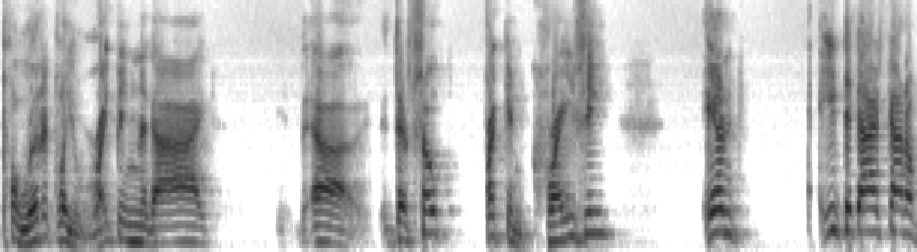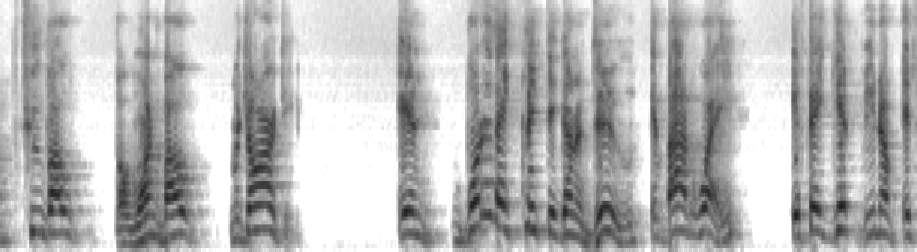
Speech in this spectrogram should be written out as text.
politically raping the guy. Uh, they're so freaking crazy. And he, the guy's got a two vote or one vote majority. And what do they think they're going to do? And by the way, if they get, you know, it's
